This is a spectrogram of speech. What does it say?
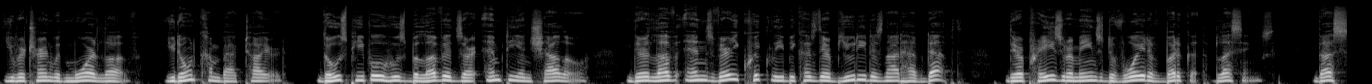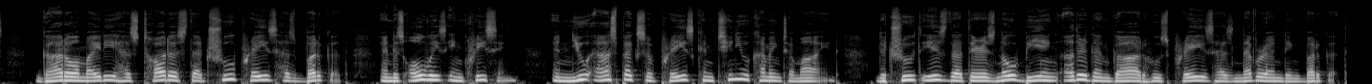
you return with more love. You don't come back tired. Those people whose beloveds are empty and shallow, their love ends very quickly because their beauty does not have depth. Their praise remains devoid of barakat, blessings. Thus, God Almighty has taught us that true praise has barakat and is always increasing, and new aspects of praise continue coming to mind. The truth is that there is no being other than God whose praise has never ending barakat.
